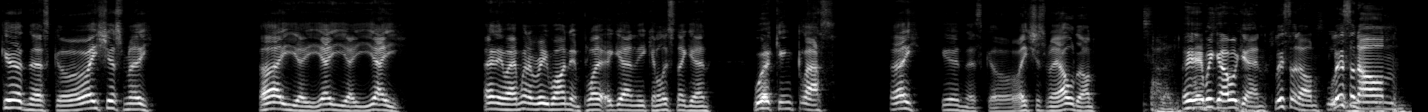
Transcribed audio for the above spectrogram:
Goodness gracious me. Ay, ay, ay, ay, ay. Anyway, I'm going to rewind it and play it again, and you can listen again. Working class. Hey, goodness gracious me. Hold on. Salad. Here we go again. Listen on. Listen on.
